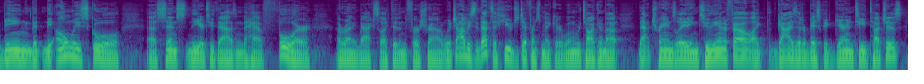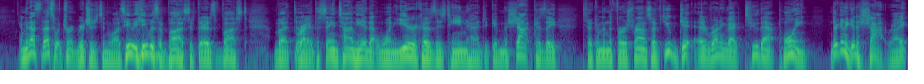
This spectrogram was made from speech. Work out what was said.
being the the only school uh, since the year 2000 to have four a running back selected in the first round, which obviously that's a huge difference maker when we're talking about that translating to the NFL, like guys that are basically guaranteed touches. I mean, that's that's what Trent Richardson was. He he was a bust if there is a bust, but uh, right. at the same time, he had that one year because his team had to give him a shot because they took him in the first round. So if you get a running back to that point, they're going to get a shot, right?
